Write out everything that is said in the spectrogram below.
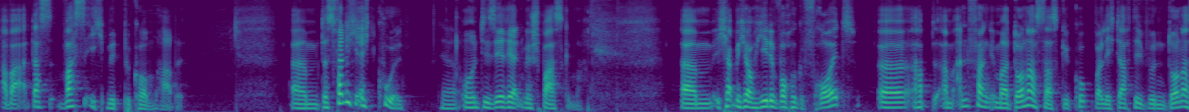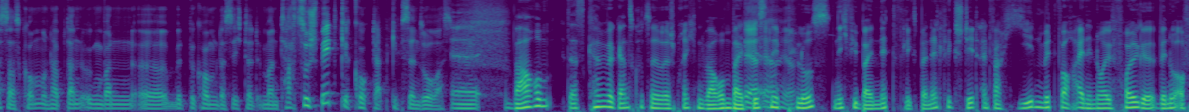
aber das, was ich mitbekommen habe, ähm, das fand ich echt cool. Ja. Und die Serie hat mir Spaß gemacht. Ähm, ich habe mich auch jede Woche gefreut. Äh, habe am Anfang immer donnerstags geguckt, weil ich dachte, die würden donnerstags kommen und habe dann irgendwann äh, mitbekommen, dass ich das immer einen Tag zu spät geguckt habe. Gibt es denn sowas? Äh, warum, das können wir ganz kurz darüber sprechen, warum bei Ja, Disney ja, ja. Plus nicht wie bei Netflix. Bei Netflix steht einfach jeden Mittwoch eine neue Folge. Wenn du auf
